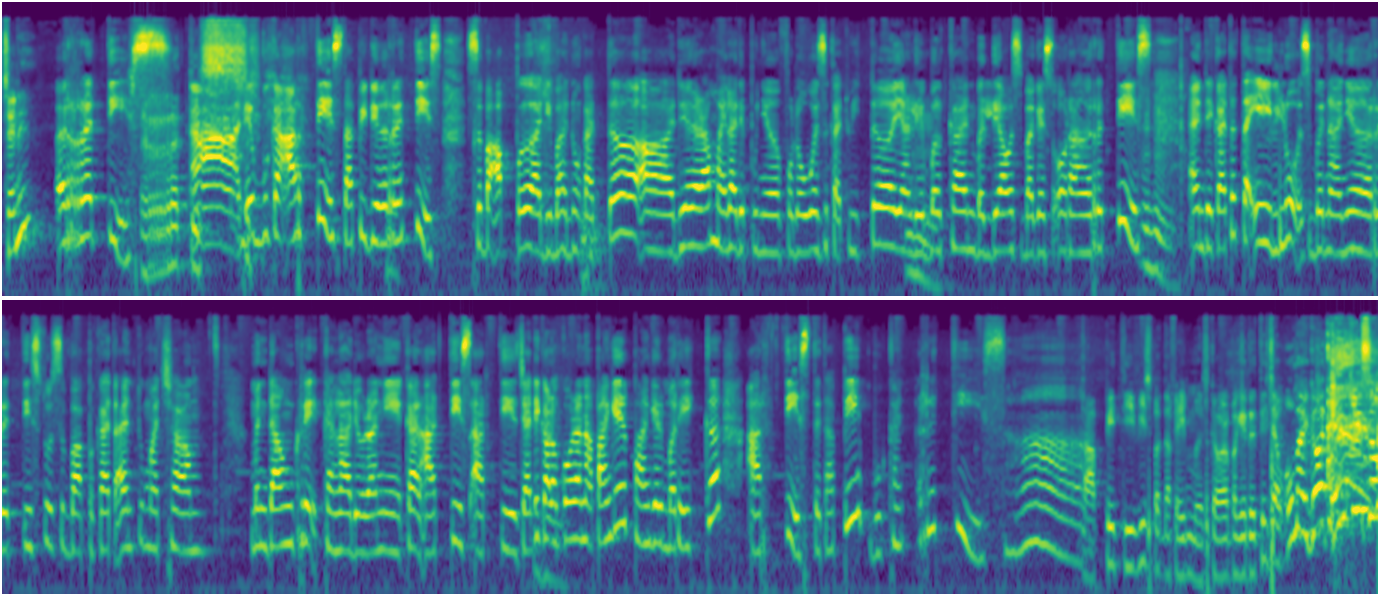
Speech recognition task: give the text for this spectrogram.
Macam ni? retis. Retis. Ah, dia bukan artis tapi dia retis. Sebab apa Adi Bandung kata uh, dia ramailah dia punya followers dekat Twitter yang Hmm. labelkan beliau sebagai seorang retis. And dia kata tak elok sebenarnya retis tu sebab perkataan tu macam mendowngradekan lah dia orang ni kan artis-artis. Jadi kalau korang nak panggil panggil mereka artis tetapi bukan retis. Ha. Tapi TV sebab dah famous. Kalau orang panggil reti macam, oh my god, thank you so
